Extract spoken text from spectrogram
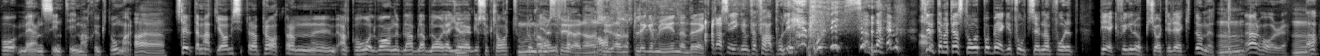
på mäns intima sjukdomar. Ja, ja, ja. Slutar med att jag, vi sitter och pratar om uh, alkoholvanor, bla bla bla, jag ljög ju såklart. Mm, man måste ungefär- göra det, annars, Ja. annars lägger de ju in den direkt. Annars ringer de för fan poli- polisen. Nej, men, Sluta med att jag står på bägge fotsulorna och får ett pekfinger uppkört i rektum. Vet du. Mm. Där har du det. Ja,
